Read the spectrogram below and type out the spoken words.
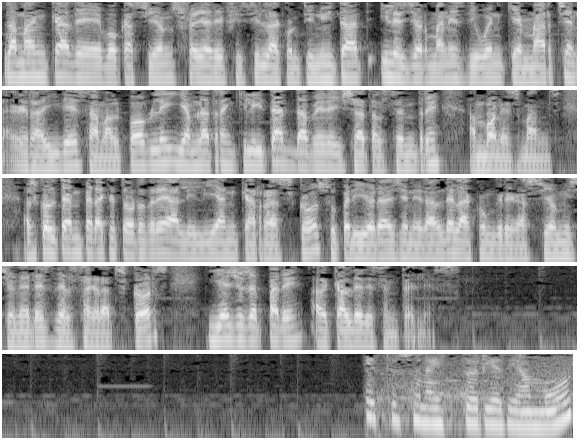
La manca de vocacions feia difícil la continuïtat i les germanes diuen que marxen agraïdes amb el poble i amb la tranquil·litat d'haver deixat el centre en bones mans. Escoltem per aquest ordre a Lilian Carrasco, superiora general de la Congregació Missioneres dels Sagrats Cors, i a Josep Paré, alcalde de Centelles. Esto es una historia de amor.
